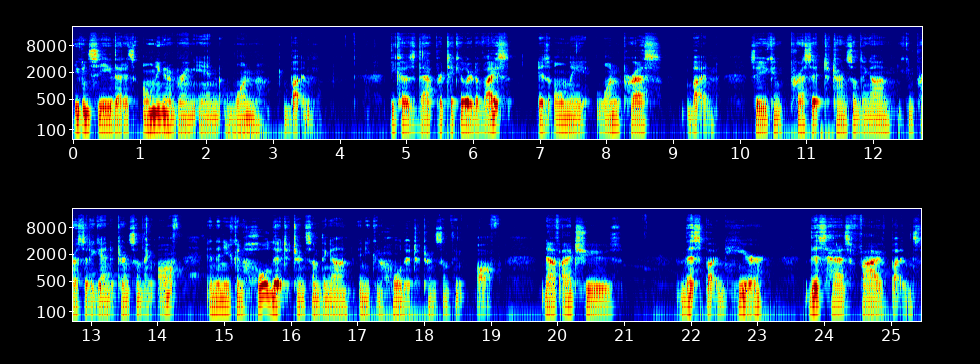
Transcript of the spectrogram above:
you can see that it's only going to bring in one button because that particular device is only one press button. So you can press it to turn something on, you can press it again to turn something off, and then you can hold it to turn something on, and you can hold it to turn something off. Now if I choose this button here, this has five buttons.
